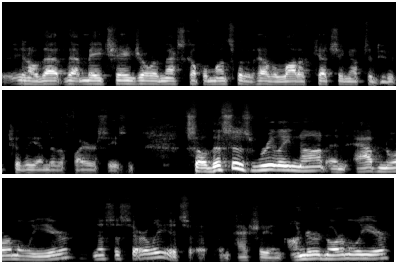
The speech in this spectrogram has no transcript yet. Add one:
you know that that may change over the next couple months, but it have a lot of catching up to do to the end of the fire season. So this is really not an abnormal year necessarily. It's a, actually an under normal year.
